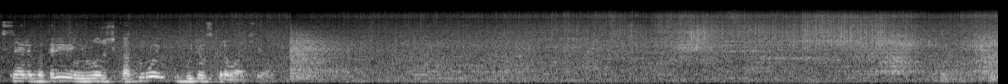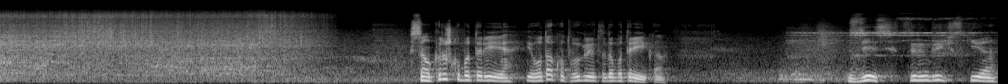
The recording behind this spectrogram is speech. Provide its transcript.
Сняли батарею, немножечко отмоем и будем скрывать ее. Снял крышку батареи, и вот так вот выглядит эта батарейка. Здесь цилиндрические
